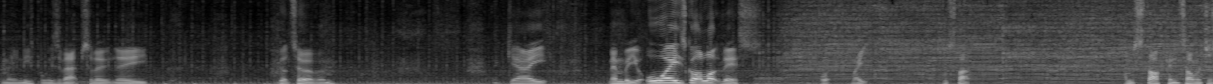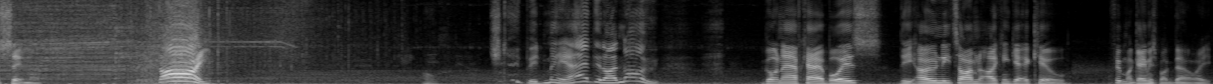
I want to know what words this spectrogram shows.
I mean, these boys have absolutely... Got two of them. Okay. Remember, you always got to lock this. Oh, wait. I'm stuck. I'm stuck and someone's just sitting there. Die! Oh, stupid me. How did I know? Got an AFK, boys. The only time that I can get a kill. I think my game is bugged out. Wait.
